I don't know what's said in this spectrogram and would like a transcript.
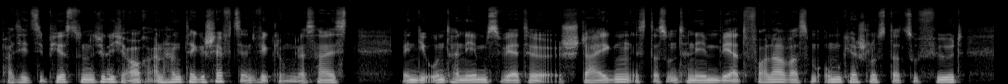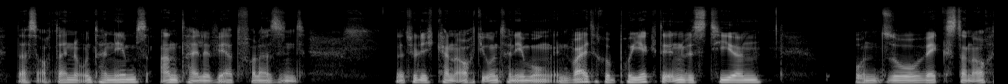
partizipierst du natürlich auch anhand der Geschäftsentwicklung. Das heißt, wenn die Unternehmenswerte steigen, ist das Unternehmen wertvoller, was im Umkehrschluss dazu führt, dass auch deine Unternehmensanteile wertvoller sind. Natürlich kann auch die Unternehmung in weitere Projekte investieren und so wächst dann auch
